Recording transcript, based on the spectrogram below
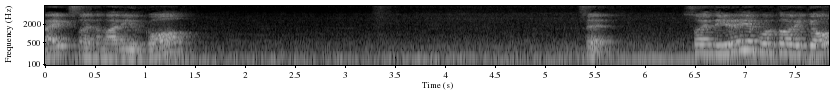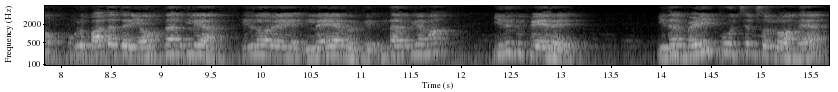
ரைட் சோ இந்த மாதிரி இருக்கும். சரி. சோ இந்த இழையை பொறுத்த வரைக்கும் உங்களுக்கு பார்த்தா தெரியும். இந்த இருக்கு இல்லையா இதுல ஒரு லேயர் இருக்கு. இந்த இருக்கு இல்லையாமா இதுக்கு பேரு. இத வெளிப்பூச்சுன்னு சொல்லுவாங்க.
